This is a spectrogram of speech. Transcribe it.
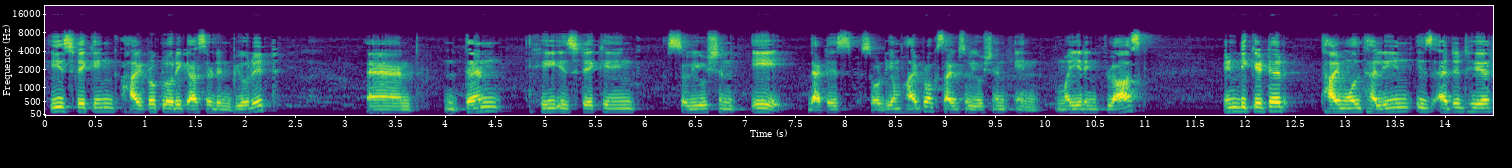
He is taking hydrochloric acid in burette and then he is taking solution A that is sodium hydroxide solution in measuring flask. Indicator thymolphthalein is added here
